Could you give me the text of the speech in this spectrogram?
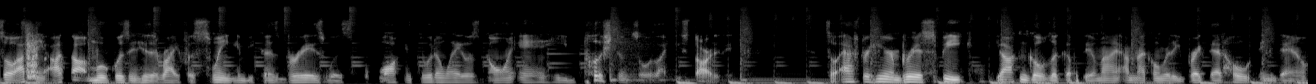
So I think I thought Mook was in his right for swinging because Briz was walking through them when he was going and he pushed him. So it was like he started it. So after hearing Briz speak, y'all can go look up them. I, I'm not gonna really break that whole thing down.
